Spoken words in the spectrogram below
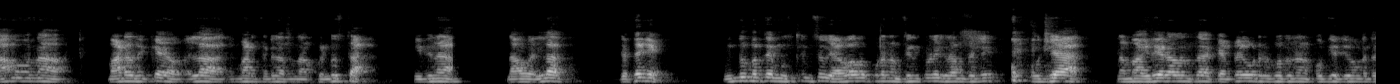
ನಾಮವನ್ನ ಮಾಡೋದಕ್ಕೆ ಎಲ್ಲ ಇದು ಅದನ್ನ ನಾವು ಖಂಡಿಸ್ತಾ ಇದನ್ನ ನಾವು ಎಲ್ಲ ಜೊತೆಗೆ ಹಿಂದೂ ಮತ್ತೆ ಮುಸ್ಲಿಮ್ಸು ಯಾವಾಗಲೂ ಕೂಡ ನಮ್ಮ ಚಿನ್ಕುಳಿ ಗ್ರಾಮದಲ್ಲಿ ಪೂಜ್ಯ, ನಮ್ಮ ಹಿರಿಯರಾದಂತಹ ಕೆಂಪೇಗೌಡರು ಇರ್ಬೋದು ನನ್ನ ಪೂಜ್ಯ ದಿವಂಗತ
